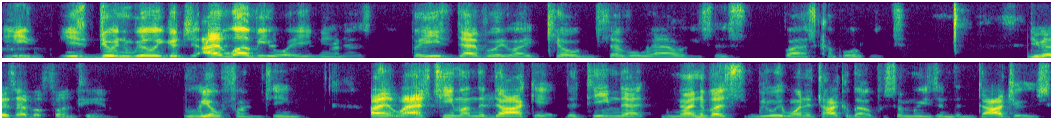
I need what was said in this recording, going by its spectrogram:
he he's doing really good. I love Eloy Jimenez, but he's definitely like killed several rallies this last couple of weeks. You guys have a fun team. Real fun team. All right, last team on the docket, the team that none of us really want to talk about for some reason, the Dodgers.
